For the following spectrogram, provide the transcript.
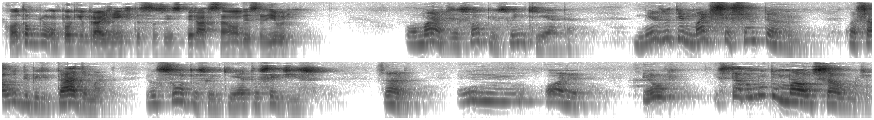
Conta um pouquinho pra gente dessa sua inspiração, desse livro. Ô Marcos, eu sou uma pessoa inquieta. Mesmo tendo mais de 60 anos, com a saúde debilitada, Marcos, eu sou uma pessoa inquieta, eu sei disso. Sabe? Hum, olha, eu estava muito mal de saúde.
